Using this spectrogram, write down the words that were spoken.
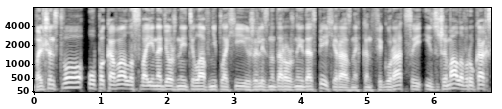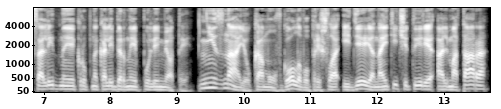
Большинство упаковало свои надежные тела в неплохие железнодорожные доспехи разных конфигураций и сжимало в руках солидные крупнокалиберные пулеметы. Не знаю, кому в голову пришла идея найти четыре «Альматара»,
